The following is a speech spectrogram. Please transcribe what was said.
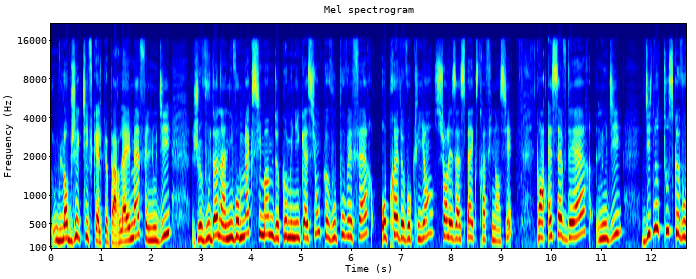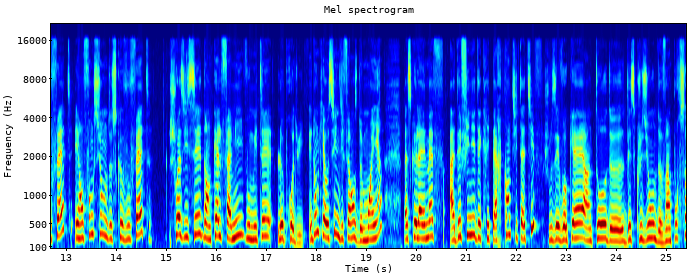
l'objectif quelque part. L'AMF, elle nous dit, je vous donne un niveau maximum de communication que vous pouvez faire auprès de vos clients sur les aspects extra-financiers. Quand SFDR nous dit, dites-nous tout ce que vous faites et en fonction de ce que vous faites, choisissez dans quelle famille vous mettez le produit. Et donc il y a aussi une différence de moyens, parce que l'AMF a défini des critères quantitatifs. Je vous évoquais un taux d'exclusion de, 20%,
